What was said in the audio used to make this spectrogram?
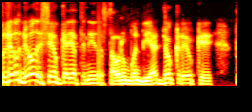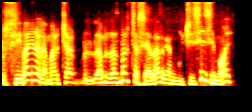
pues yo, yo deseo que haya tenido hasta ahora un buen día. Yo creo que, pues si va a ir a la marcha, las marchas se alargan muchísimo, ¿eh?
